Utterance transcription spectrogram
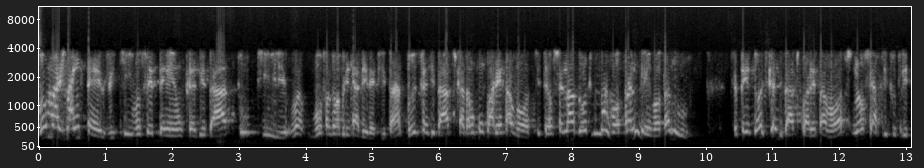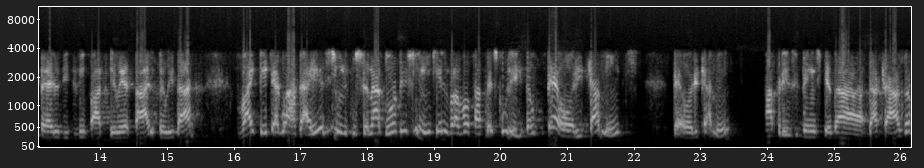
vamos imaginar em tese que você tem um candidato que. Vou fazer uma brincadeira aqui, tá? Dois candidatos, cada um com 40 votos. E tem um senador que não dá voto para ninguém, vota nulo. Você tem dois candidatos com 40 votos, não se aplica o critério de desempate pelo etário, pela idade, vai ter que aguardar esse único senador definir que ele vai votar para escolher. Então, teoricamente, teoricamente, a presidência da, da casa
